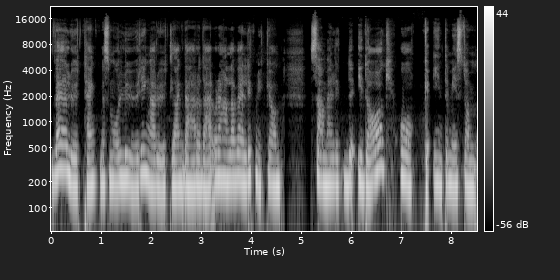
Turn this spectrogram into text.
väl uttänkt med små luringar utlagda här och där. Och det handlar väldigt mycket om samhället idag och inte minst om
